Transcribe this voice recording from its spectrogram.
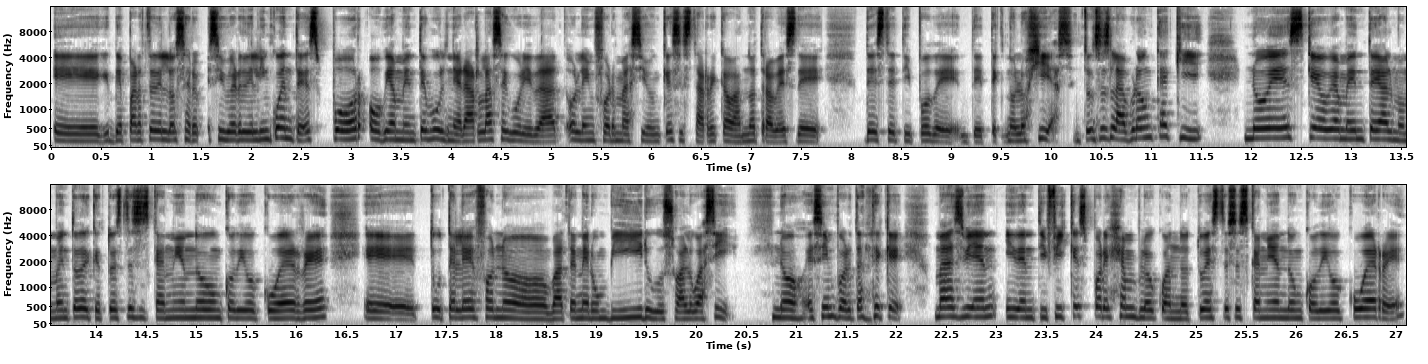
eh, de parte de los ciberdelincuentes por obviamente vulnerar la seguridad o la información que se está recabando a través de, este tipo de, tecnologías. Entonces la bronca aquí no es que obviamente al momento de que tú estés escaneando un código QR, eh, tu teléfono va a tener un virus o algo así. No, es importante que más bien identifiques, por ejemplo, cuando tú estés escaneando un código QR,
